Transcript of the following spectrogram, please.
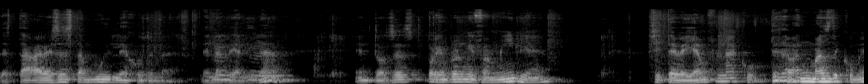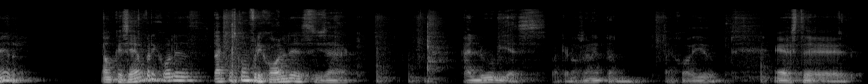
está, a veces está muy lejos de la, de la realidad. Entonces, por ejemplo, en mi familia, si te veían flaco, te daban más de comer. Aunque sean frijoles, tacos con frijoles, y ya, alubias, para que no suene tan, tan jodido. Este,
